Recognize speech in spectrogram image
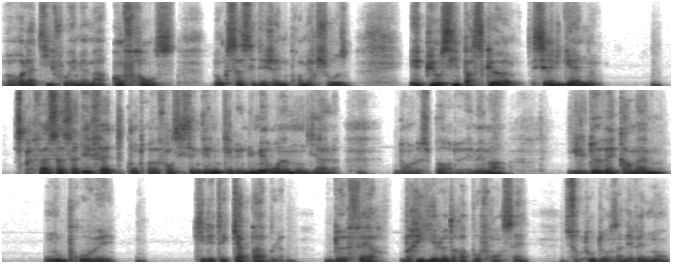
relatif au MMA en France, donc ça c'est déjà une première chose. Et puis aussi parce que Cyril Gain, face à sa défaite contre Francis Ngannou, qui est le numéro un mondial dans le sport de MMA, il devait quand même nous prouver qu'il était capable de faire briller le drapeau français surtout dans un événement,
